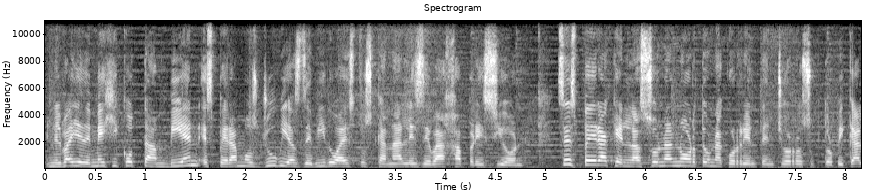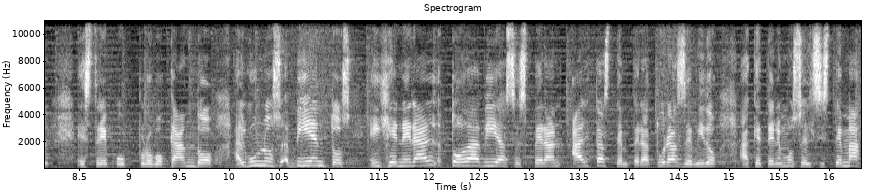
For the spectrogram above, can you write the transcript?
En el Valle de México también esperamos lluvias debido a estos canales de baja presión. Se espera que en la zona norte una corriente en chorro subtropical esté provocando algunos vientos. En general, todavía se esperan altas temperaturas debido a que tenemos el sistema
